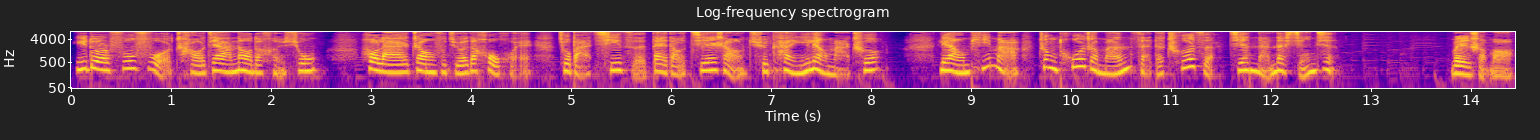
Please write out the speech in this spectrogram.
一对夫妇吵架闹得很凶，后来丈夫觉得后悔，就把妻子带到街上去看一辆马车。两匹马正拖着满载的车子艰难地行进。为什么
